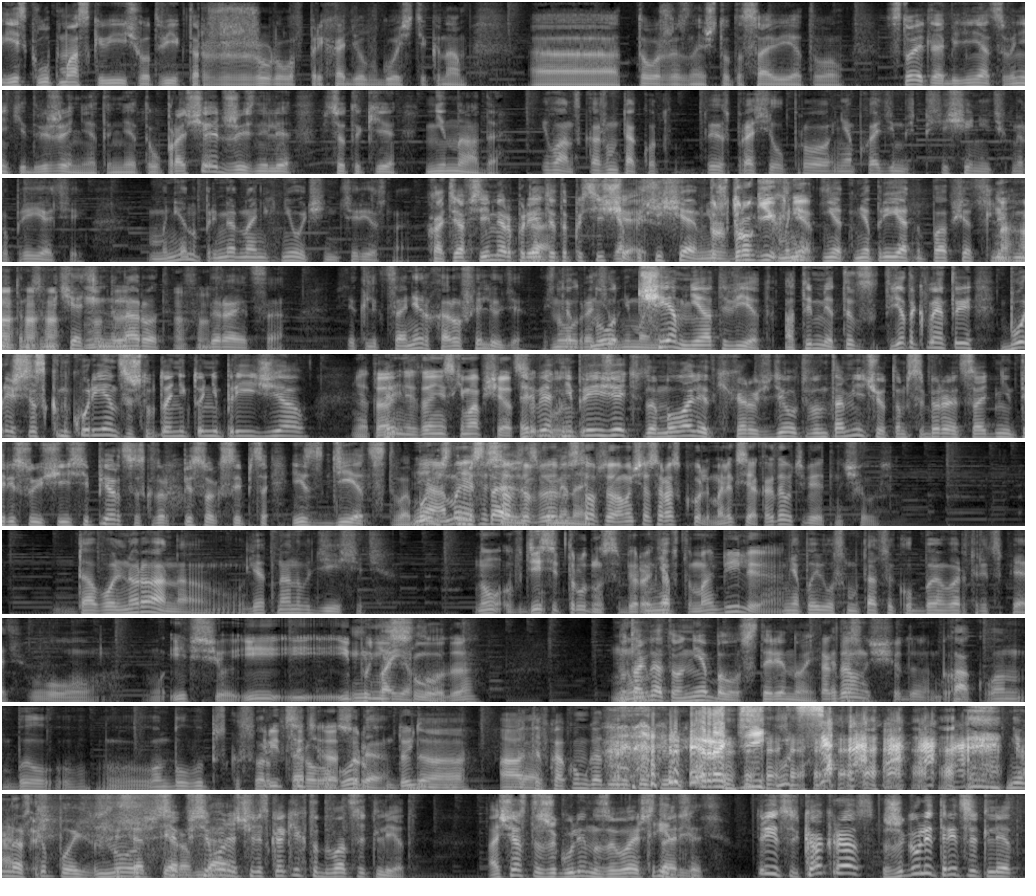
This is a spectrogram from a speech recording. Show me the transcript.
Есть клуб «Москвич», вот Виктор Журлов приходил в гости к нам, э, тоже, значит, что-то советовал. Стоит ли объединяться в некие движения? Это, не, это упрощает жизнь или все-таки не надо? Иван, скажем так, вот ты спросил про необходимость посещения этих мероприятий. Мне, например, на них не очень интересно. Хотя все мероприятия Да. ты посещаешь. Я посещаю. Мне, Потому что других мне- нет. Нет, мне приятно пообщаться с людьми, Ага, там ага, замечательный ну да, народ ага. собирается. Все коллекционеры хорошие люди, если ты Ну, обратил ну вот внимание. чем не ответ? А ты мне, ты, я так понимаю, ты борешься с конкуренцией, чтобы туда никто не приезжал. Нет, тогда, тогда не с кем общаться. Ребят, будет. не приезжайте туда, малолетки, короче, делать вам там нечего, там собираются одни трясущиеся перцы, из которых песок сыпется, из детства. Не, Будем а с мы, стоп, стоп, стоп, стоп, а мы сейчас расколем. Алексей, а когда у тебя это началось? Довольно рано, лет, наверное, в 10. Ну, в 10 трудно собирать У меня- автомобили. У меня появился мотоцикл BMW 35. Во. И все. И, и, и И понесло, поехал. да? Ну, тогда-то он не был стариной. Тогда это он еще, да, был. Как? Он был, он был выпуска 30, 42 а, 40 года. да Да. А Да. ты в каком году его купил? Родился! Немножко позже, Ну, все- 61-м, всего лишь через каких-то 20 лет. А сейчас ты «Жигули» называешь старик. 30. 30, как раз. «Жигули» 30 лет.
